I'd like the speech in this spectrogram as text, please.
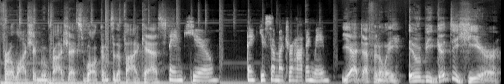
for launching Moon Projects. Welcome to the podcast. Thank you. Thank you so much for having me. Yeah, definitely. It would be good to hear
